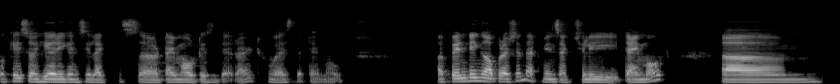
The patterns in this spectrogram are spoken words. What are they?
Okay so here you can see like this uh, timeout is there right? Where is the timeout? A pending operation that means actually timeout. Um,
